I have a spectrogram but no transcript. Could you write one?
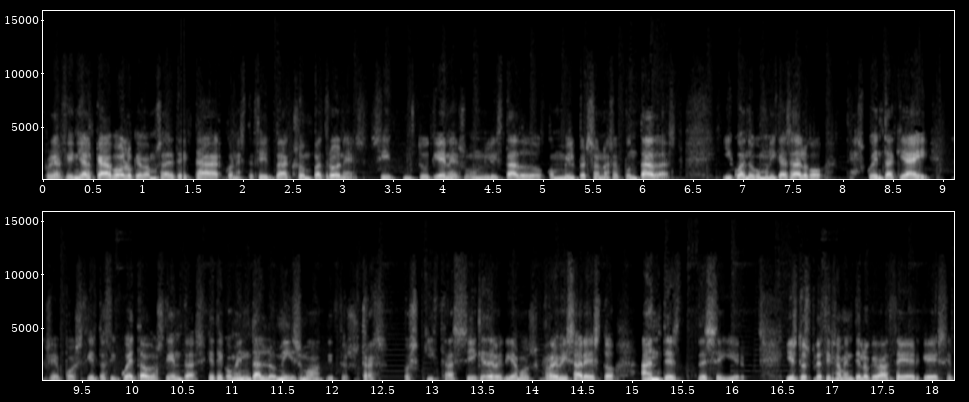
Porque al fin y al cabo lo que vamos a detectar con este feedback son patrones. Si tú tienes un listado con mil personas apuntadas y cuando comunicas algo te das cuenta que hay pues 150 o 200 que te comentan lo mismo, dices, ostras, pues quizás sí que deberíamos revisar esto antes de seguir. Y esto es precisamente lo que va a hacer que ese,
